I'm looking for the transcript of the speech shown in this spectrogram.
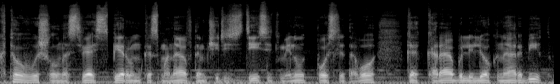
Кто вышел на связь с первым космонавтом через 10 минут после того, как корабль лег на орбиту?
